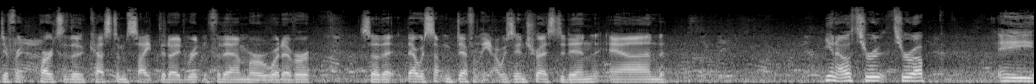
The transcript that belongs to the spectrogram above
different parts of the custom site that I'd written for them or whatever. So that that was something definitely I was interested in, and you know, threw threw up a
